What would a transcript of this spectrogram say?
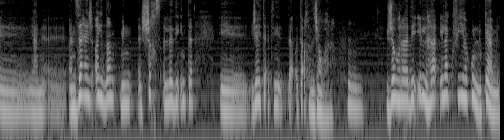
يعني آه، انزعج أيضا من الشخص الذي أنت آه، جاي تأتي تأخذ جوهرة. الجوهرة هذه إلها إلك فيها كله كامل.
